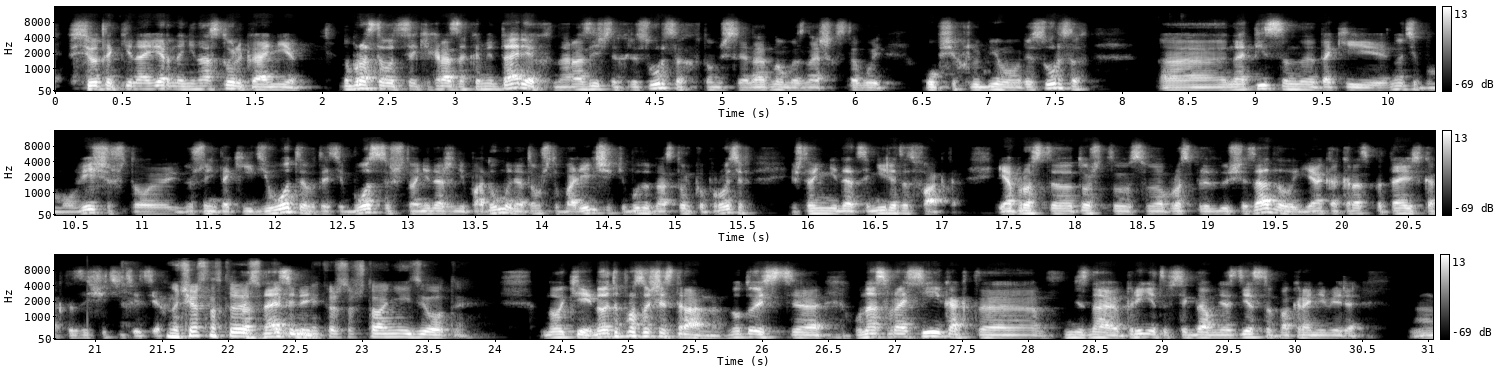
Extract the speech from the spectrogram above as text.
все-таки, наверное, не настолько они... Ну, просто вот в всяких разных комментариях на различных ресурсах, в том числе на одном из наших с тобой общих любимых ресурсах, э, написаны такие, ну, типа, мол, вещи, что, ну, что они такие идиоты, вот эти боссы, что они даже не подумали о том, что болельщики будут настолько против, и что они недооценили этот фактор. Я просто то, что свой вопрос предыдущий задал, я как раз пытаюсь как-то защитить этих Ну, честно сказать, мне, мне кажется, что они идиоты. Ну, окей, но это просто очень странно. Ну, то есть э, у нас в России как-то, не знаю, принято всегда, у меня с детства, по крайней мере,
